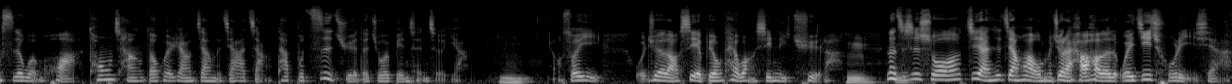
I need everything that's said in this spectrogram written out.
司文化通常都会让这样的家长，他不自觉的就会变成这样。嗯，所以我觉得老师也不用太往心里去了。嗯，那只是说，既然是这样的话，我们就来好好的危机处理一下。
